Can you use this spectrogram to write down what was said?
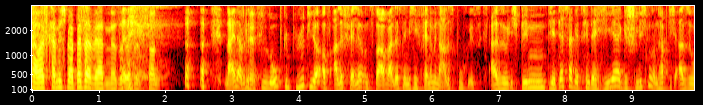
Aber es kann nicht mehr besser werden. Also das ist schon. Nein, aber okay. das Lob gebührt dir auf alle Fälle und zwar, weil es nämlich ein phänomenales Buch ist. Also ich bin dir deshalb jetzt hinterher geschlichen und habe dich also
